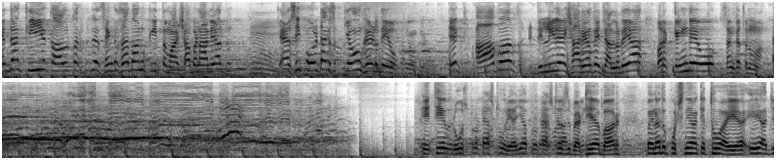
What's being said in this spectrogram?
ਇਦਾਂ ਕੀ ਅਕਾਲ ਤਖਤ ਦੇ ਸਿੰਘ ਸਾਹਿਬਾਂ ਨੂੰ ਕੀ ਤਮਾਸ਼ਾ ਬਣਾ ਲਿਆ ਤੂੰ? ਐਸੀ ਪੋਲਿਟਿਕਸ ਕਿਉਂ ਖੇਡਦੇ ਹੋ? ਇਹ ਆਪ ਦਿੱਲੀ ਦੇ ਇਸ਼ਾਰਿਆਂ ਤੇ ਚੱਲਦੇ ਆ ਪਰ ਕਹਿੰਦੇ ਉਹ ਸੰਗਤ ਨੂੰ ਆ। ਇੱਥੇ ਰੋਸ ਪ੍ਰੋਟੈਸਟ ਹੋ ਰਿਹਾ ਜੀ ਆ ਪ੍ਰੋਟੈਸਟਰਸ ਬੈਠੇ ਆ ਬਾਹਰ। ਪਹਿਲਾਂ ਤੋਂ ਪੁੱਛਦੇ ਆ ਕਿੱਥੋਂ ਆਏ ਆ। ਇਹ ਅੱਜ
